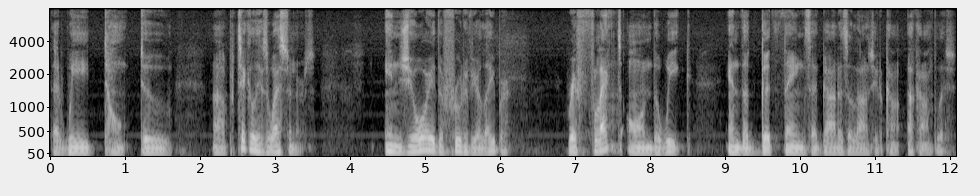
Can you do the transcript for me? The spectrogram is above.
that we don't do uh, particularly as Westerners, enjoy the fruit of your labor. Reflect on the week and the good things that God has allowed you to com- accomplish.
